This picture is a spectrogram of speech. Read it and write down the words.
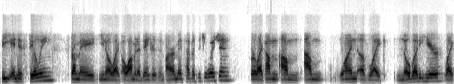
be in his feelings from a you know like oh i'm in a dangerous environment type of situation or like i'm i'm i'm one of like nobody here like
